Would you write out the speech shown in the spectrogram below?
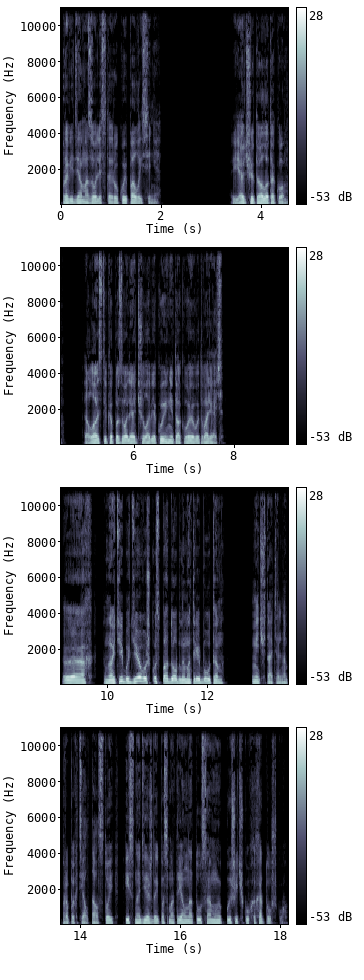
проведя мозолистой рукой по лысине. «Я читал о таком. Эластика позволяет человеку и не такое вытворять». «Эх, найти бы девушку с подобным атрибутом!» Мечтательно пропыхтел Толстой и с надеждой посмотрел на ту самую пышечку-хохотушку.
